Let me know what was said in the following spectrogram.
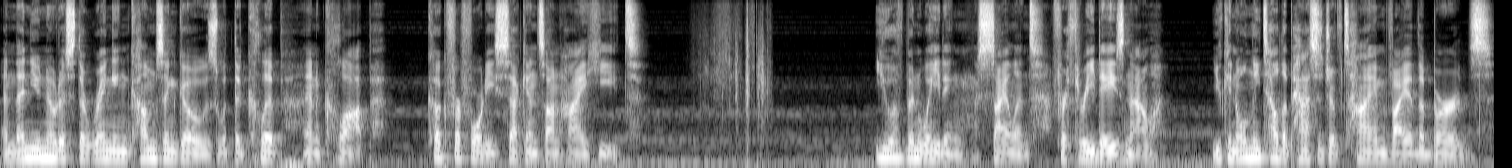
And then you notice the ringing comes and goes with the clip and clop. Cook for 40 seconds on high heat. You have been waiting, silent, for three days now. You can only tell the passage of time via the birds.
